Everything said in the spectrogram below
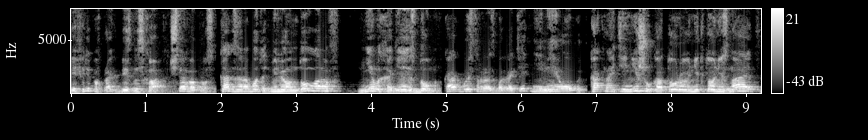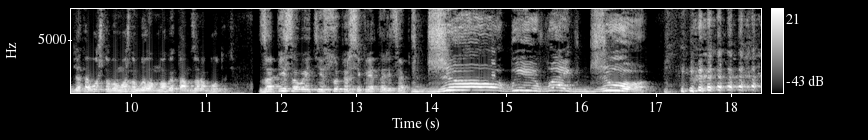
Сергей Филиппов, проект «Бизнес Хак». Читаем вопросы. Как заработать миллион долларов, не выходя из дома? Как быстро разбогатеть, не имея опыта? Как найти нишу, которую никто не знает, для того, чтобы можно было много там заработать? Записывайте суперсекретный рецепт. Джо, бывай в Джо!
